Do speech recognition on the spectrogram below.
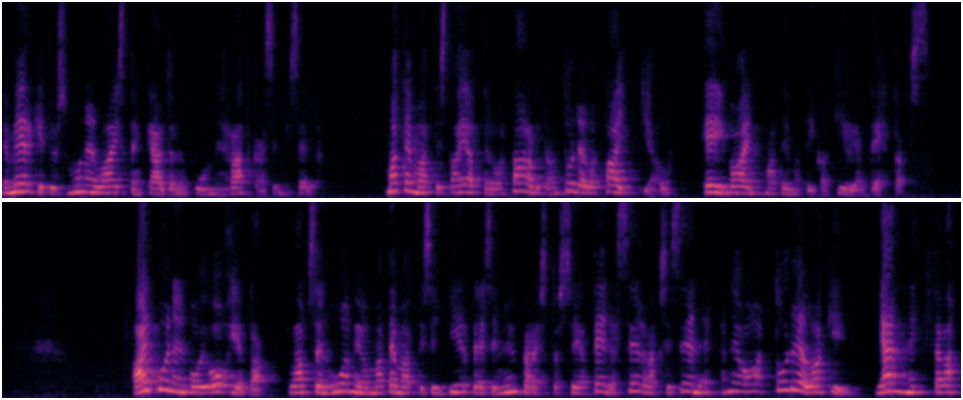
ja merkitys monenlaisten käytännön pulmien ratkaisemiselle. Matemaattista ajattelua tarvitaan todella kaikkialla, ei vain matematiikan kirjan tehtävissä. Aikuinen voi ohjata lapsen huomioon matemaattisiin piirteisiin ympäristössä ja tehdä selväksi sen, että ne ovat todellakin jännittävä,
